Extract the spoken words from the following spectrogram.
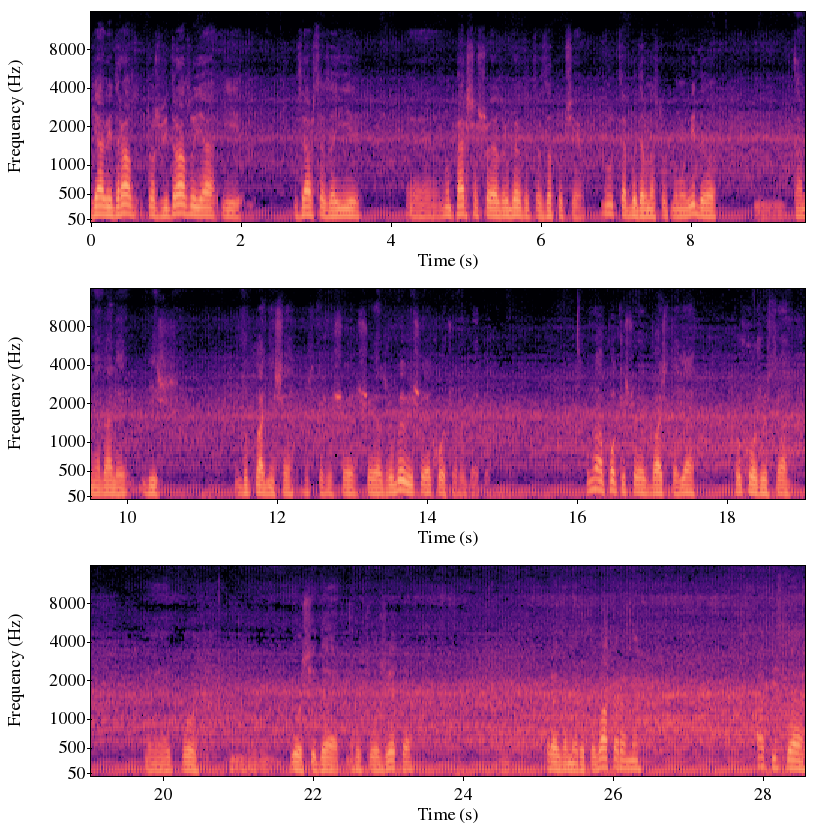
Я відразу, тож відразу я і взявся за її. е, Ну, перше, що я зробив, то це заточив. Ну, це буде в наступному відео. Там я далі більш докладніше розкажу, що, що я зробив і що я хочу робити. Ну а поки що, як бачите, я проходжуся е, по м, площі, де росло жито, фрезами ротуваторами. А після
